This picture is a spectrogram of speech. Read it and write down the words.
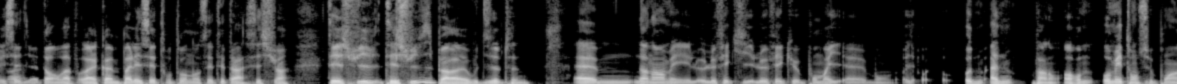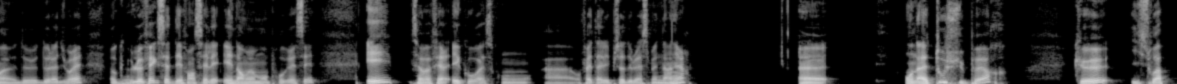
il s'est dit Attends, on va, va, quand même pas laisser ton tour dans cet état, c'est sûr. T'es suivi, es suivi par euh, Woody Johnson. Euh, non, non, mais le, fait, le fait que pour moi, euh, bon, pardon, omettons ce point de, la durée. Donc, le fait que cette défense, elle ait énormément progressé, et ça va faire écho à ce qu'on, en fait, à l'épisode de la semaine dernière. on a tous eu peur qu'il soit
